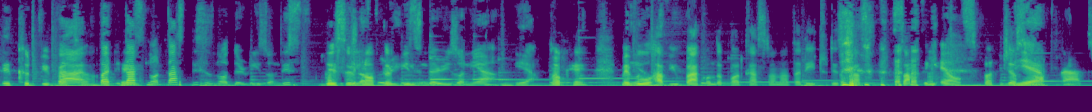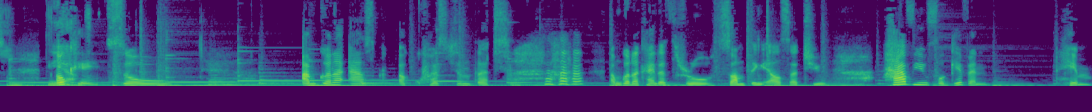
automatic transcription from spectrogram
It could be but better. but Okay. that's not that's this is not the reason this This is not the reason. the reason yeah yeah Okay. Maybe Yeah. we'll have you back on the podcast another day to discuss something else, but just Yeah. not that. yeah Okay. So I'm going to ask a question that I'm going to kind of throw something else at you. Have you forgiven him?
